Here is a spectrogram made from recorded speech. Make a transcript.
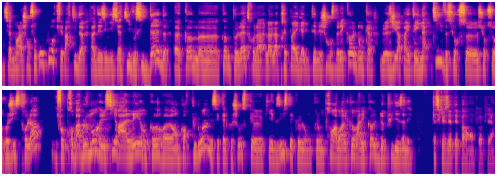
anciennement la chance au concours, qui fait partie de, des initiatives aussi d'aide, comme, comme peut l'être la, la, la prépa égalité des chances de l'école. Donc euh, le SJ n'a pas été inactive sur ce, sur ce registre-là. Il faut probablement réussir à aller encore, euh, encore plus loin, mais c'est quelque chose qui existe et que l'on prend à bras le corps à l'école depuis des années. Qu'est-ce qui faisaient tes parents, toi, Pierre?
